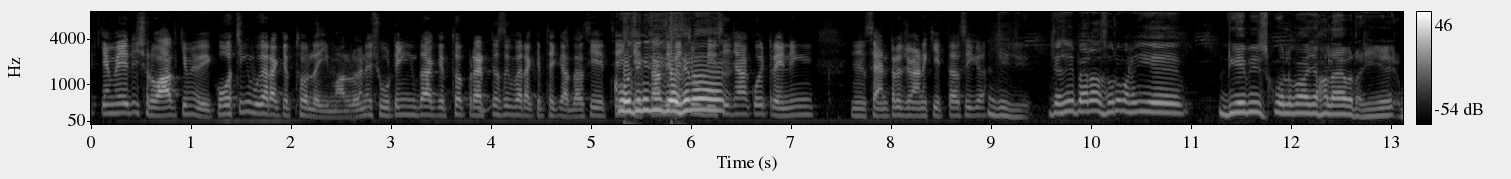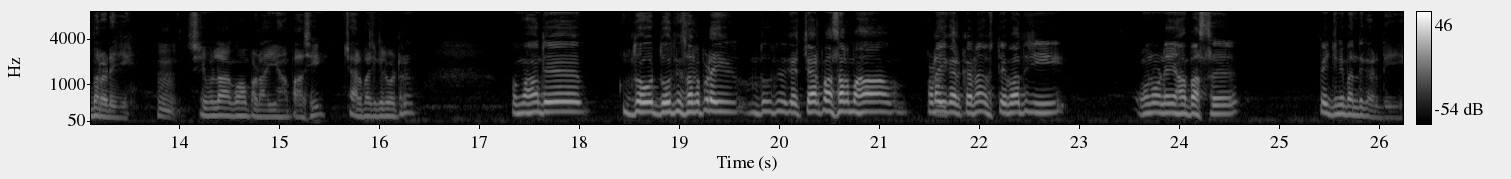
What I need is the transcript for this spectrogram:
ਕਿਵੇਂ ਇਹਦੀ ਸ਼ੁਰੂਆਤ ਕਿਵੇਂ ਹੋਈ ਕੋਚਿੰਗ ਵਗੈਰਾ ਕਿੱਥੋਂ ਲਈ ਮੰਨ ਲਓ ਇਹਨੇ ਸ਼ੂਟਿੰਗ ਦਾ ਕਿੱਥੋਂ ਪ੍ਰੈਕਟਿਸ ਵਗੈਰਾ ਕਿੱਥੇ ਕਰਦਾ ਸੀ ਇੱਥੇ Coaching ਖੇਤਾਂ ਜੀ ਦੇ ਵਿੱਚ ਜੈਸੇ ਨਾ- ਹੁੰਦੀ ਸੀ ਜਾਂ ਕੋਈ ट्रेनिंग सेंटर ज्वाइन किया सीगा जी जी जैसे पहला शुरू में जी ये डीएवी स्कूल में यहाँ लाया बता जी ये बराड़े जी हम्म शिमला गांव पड़ा यहाँ पास ही चार पाँच किलोमीटर तो वहाँ से दो दो तीन साल पढ़ाई दो तीन क्या, चार पाँच साल वहाँ पढ़ाई कर कर ना उसके बाद जी उन्होंने यहाँ बस भेजनी बंद कर दी जी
